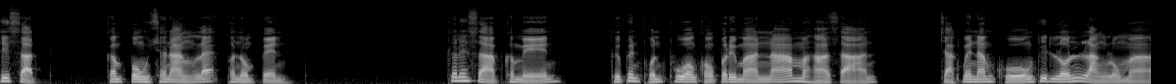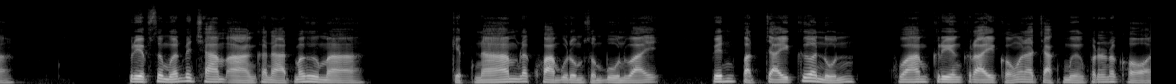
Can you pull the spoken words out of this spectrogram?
ธิสัตว์กำปงชนังและพนมเปญทะเลสาบเขมรถือเป็นผลพวงของปริมาณน้ำมหาศาล จากแม่น้ำโขงที่ล้นหลั่งลงมา เปรียบเสมือนเป็นชามอ่างขนาดมหึมา เก็บน้ำและความอุดมสมบูรณ์ไว้ เป็นปัจจัยเกื้อหนุน ความเกรียงไกรของอาณาจักรเมืองพระนคร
